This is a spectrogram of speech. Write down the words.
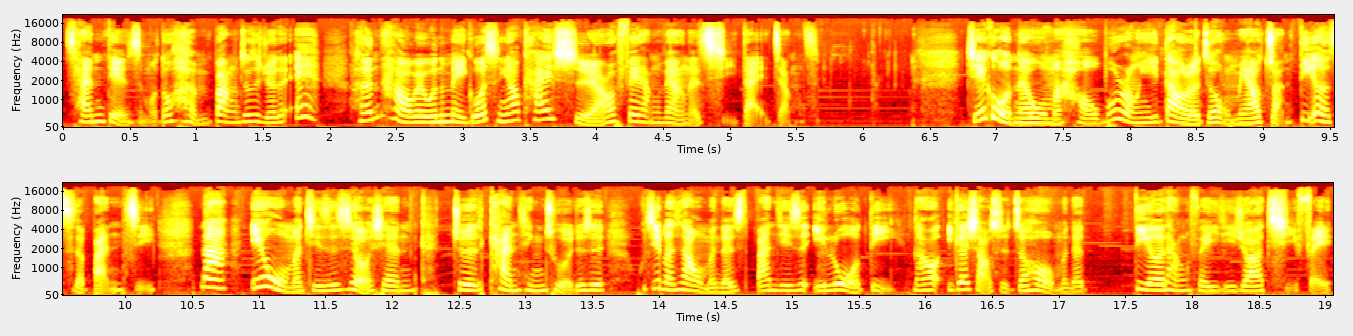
餐点什么都很棒，就是觉得哎很好哎，我的美国行要开始，然后非常非常的期待这样子。结果呢，我们好不容易到了之后，我们要转第二次的班机。那因为我们其实是有先就是看清楚的，就是基本上我们的班机是一落地，然后一个小时之后，我们的。第二趟飞机就要起飞，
